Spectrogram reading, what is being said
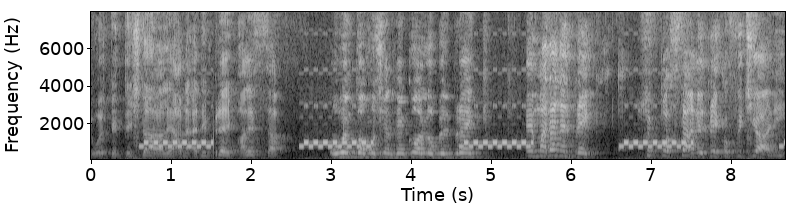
U int m'intix tara li aħna qegħdin break bħalissa? U intom mhux il-ħin kollu bil-break? Imma dan il-break, suppost dan il-break uffiċjali!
